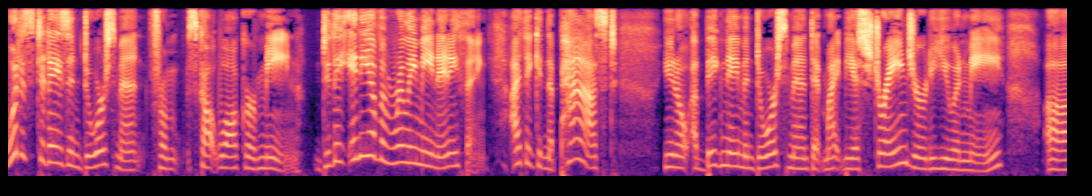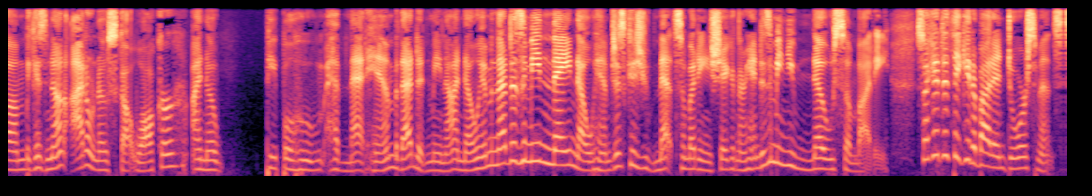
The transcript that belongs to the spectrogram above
what does today's endorsement from Scott Walker mean? Do they any of them really mean anything? I think in the past, you know, a big name endorsement that might be a stranger to you and me, um, because none, I don't know Scott Walker. I know people who have met him, but that didn't mean I know him. And that doesn't mean they know him. Just because you've met somebody and shaken their hand doesn't mean you know somebody. So I got to thinking about endorsements.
